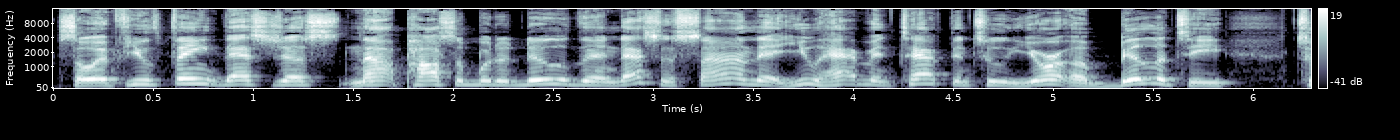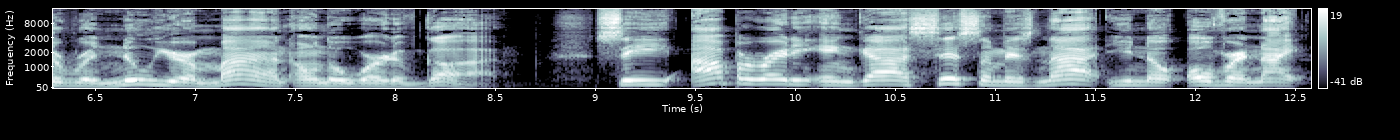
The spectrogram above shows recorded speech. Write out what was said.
So if you think that's just not possible to do, then that's a sign that you haven't tapped into your ability to renew your mind on the word of God. See, operating in God's system is not, you know, overnight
